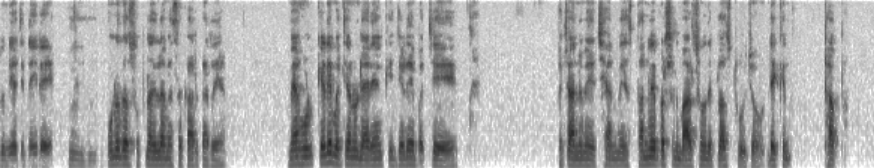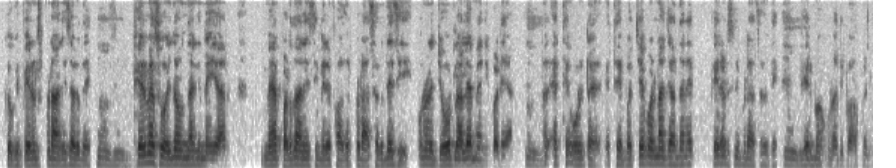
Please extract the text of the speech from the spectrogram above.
ਦੁਨੀਆ 'ਚ ਨਹੀਂ ਰਹੇ। ਉਹਨਾਂ ਦਾ ਸੁਪਨਾ ਜਿਹੜਾ ਮੈਂ ਸਾਕਾਰ ਕਰ ਰਿਹਾ। ਮੈਂ ਹੁਣ ਕਿਹੜੇ ਬੱਚਿਆਂ ਨੂੰ ਲੈ ਰਿਹਾ ਕਿ ਜਿਹੜੇ ਬੱਚੇ 95 96 97% ਮਾਰਕਸ ਹੁੰਦੇ ਪਲੱਸ 2 ਚੋਂ ਲੇਕਿਨ ਠੱਪ ਕਿਉਂਕਿ ਪੇਰੈਂਟਸ ਪੜ੍ਹਾ ਨਹੀਂ ਸਕਦੇ। ਫਿਰ ਮੈਂ ਸੋਚਦਾ ਹੁੰਦਾ ਕਿ ਨਹੀਂ ਯਾਰ ਮੈਂ ਪੜ੍ਹਦਾ ਨਹੀਂ ਸੀ ਮੇਰੇ ਫਾਦਰ ਪੜ੍ਹਾ ਸਕਦੇ ਸੀ। ਉਹਨਾਂ ਨੇ ਜ਼ੋਰ ਲਾ ਲਿਆ ਮੈਂ ਨਹੀਂ ਪੜ੍ਹਿਆ। ਹੂੰ। ਪਰ ਇੱਥੇ ਉਲਟ ਹੈ ਇੱਥੇ ਬੱਚੇ ਪੜ੍ਹਨਾ ਚਾਹੁੰਦੇ ਨੇ ਪੇਰੈਂਟਸ ਨਹੀਂ ਪੜ੍ਹਾ ਸਕਦੇ। ਫਿਰ ਮੈਂ ਉਹਨਾਂ ਦੀ ਬਾਹ ਫੜੀ।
